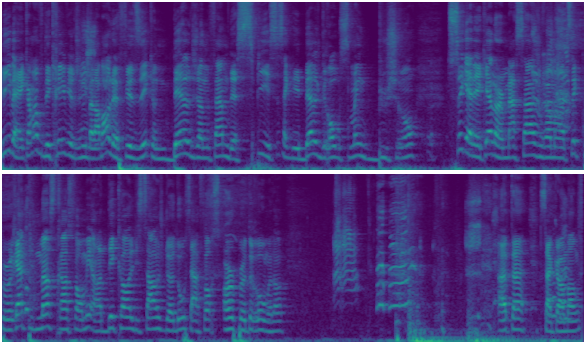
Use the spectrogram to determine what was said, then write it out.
Puis, ben, comment vous décrire Virginie? Ben, d'abord, le physique, une belle jeune femme de 6 pieds 6 avec des belles grosses mains de bûcheron. Tu sais qu'avec elle, un massage romantique peut rapidement se transformer en décalissage de dos, ça force un peu trop, maintenant. Attends, ça commence.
